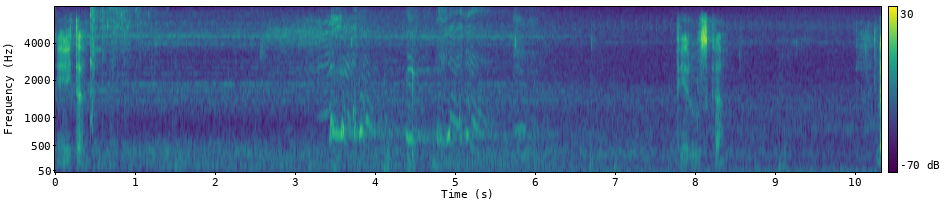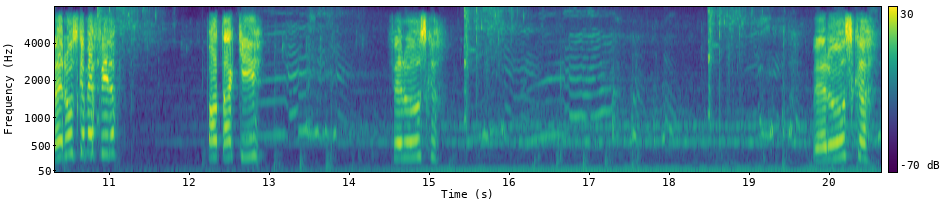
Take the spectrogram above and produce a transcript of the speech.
Eita. Perusca. Verusca, minha filha! Volta aqui! Verusca! Verusca!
